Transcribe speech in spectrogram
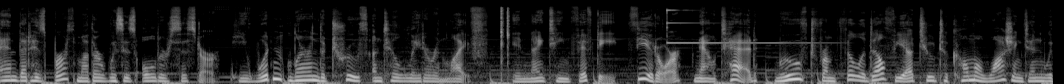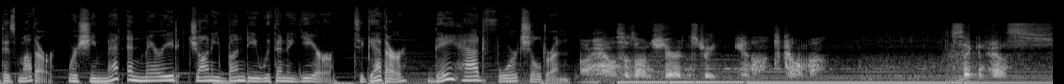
and that his birth mother was his older sister. He wouldn't learn the truth until later in life. In 1950, Theodore, now Ted, moved from Philadelphia to Tacoma, Washington with his mother, where she met and married Johnny Bundy within a year. Together, they had four children. Our house was on Sheridan Street in Tacoma. Second house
